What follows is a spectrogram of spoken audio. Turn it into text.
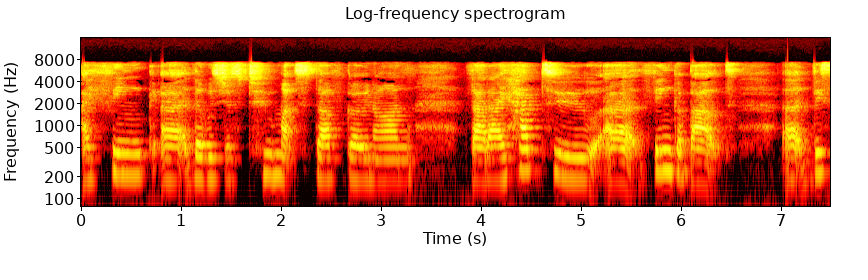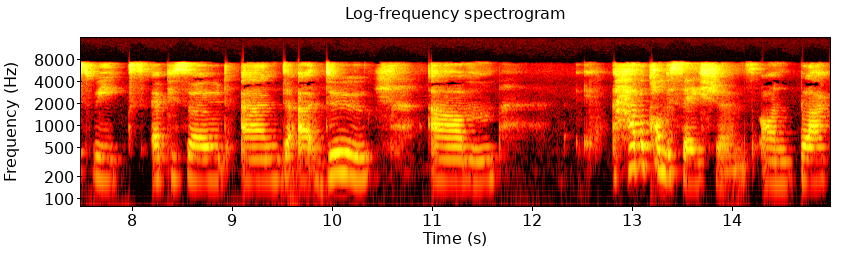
I think uh, there was just too much stuff going on that I had to uh, think about uh, this week's episode and uh, do um, have a conversations on Black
